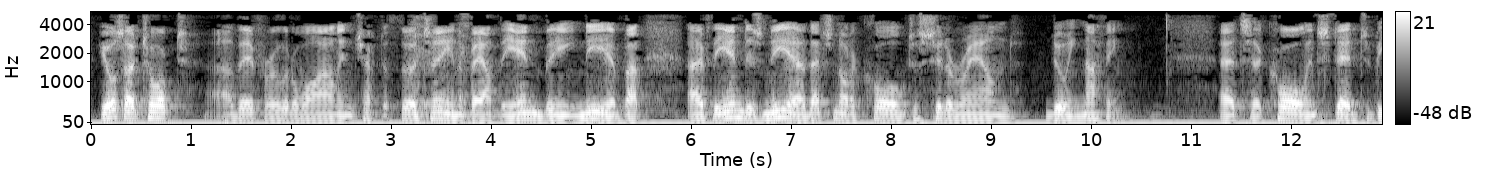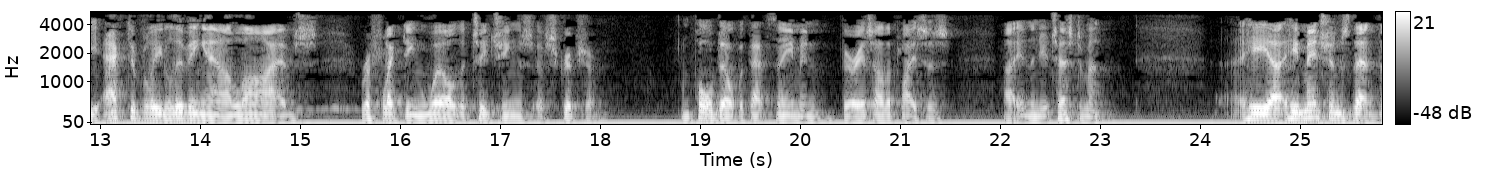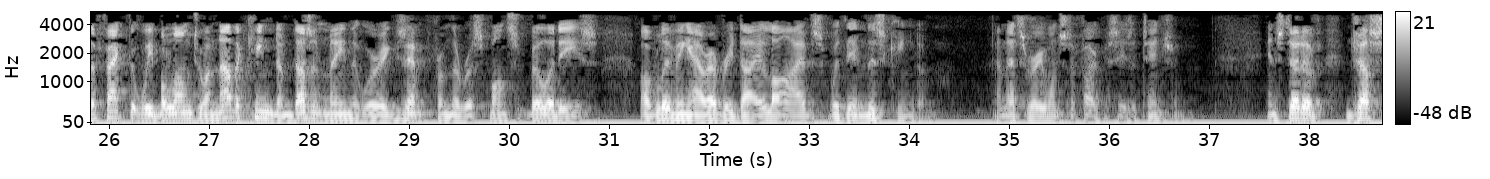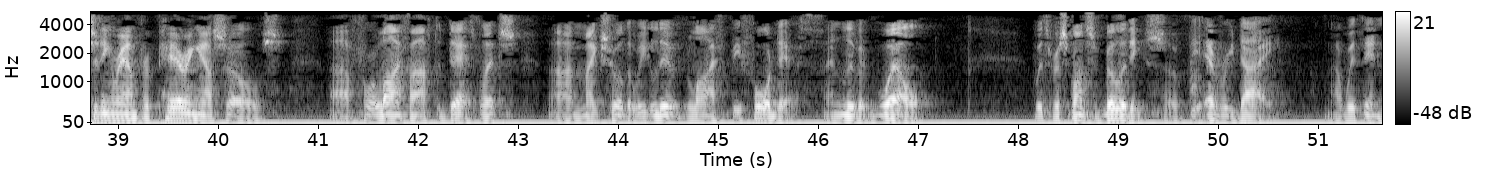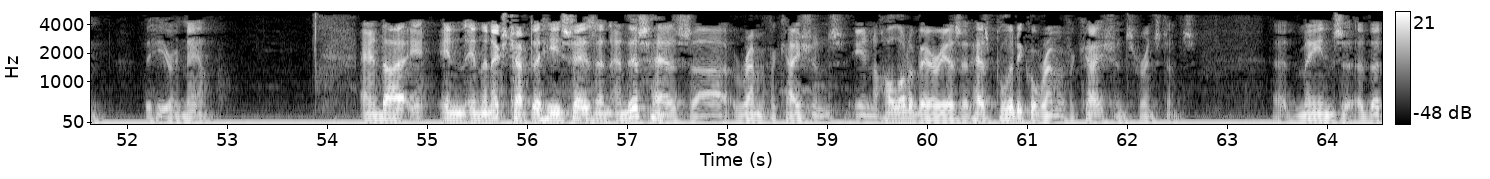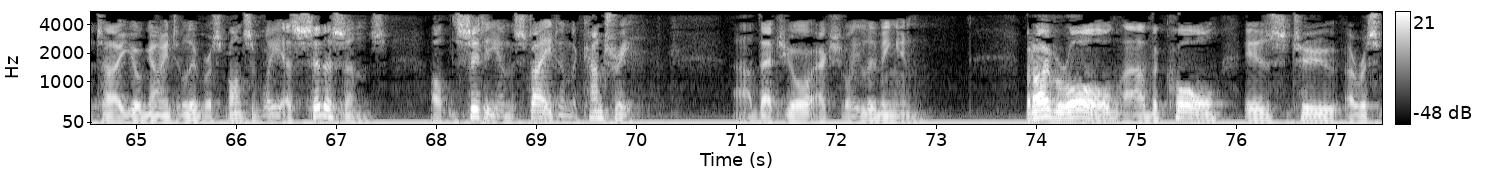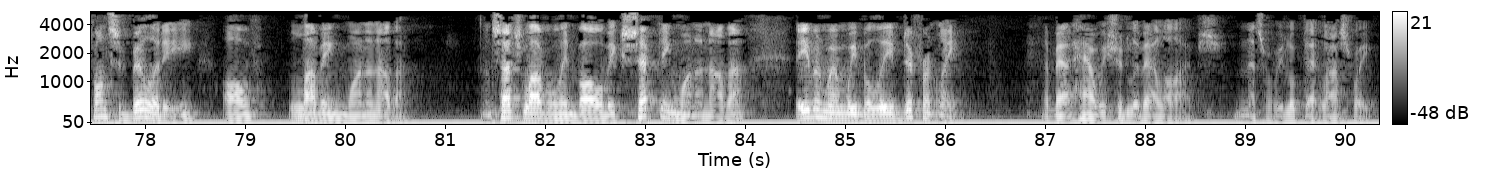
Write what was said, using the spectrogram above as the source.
He also talked uh, there for a little while in chapter 13 about the end being near, but uh, if the end is near, that's not a call to sit around doing nothing. It's a call instead to be actively living our lives reflecting well the teachings of Scripture. And Paul dealt with that theme in various other places uh, in the New Testament. He, uh, he mentions that the fact that we belong to another kingdom doesn't mean that we're exempt from the responsibilities of living our everyday lives within this kingdom. And that's where he wants to focus his attention. Instead of just sitting around preparing ourselves uh, for life after death. Let's uh, make sure that we live life before death and live it well with responsibilities of the everyday uh, within the here and now. And uh, in, in the next chapter, he says, and, and this has uh, ramifications in a whole lot of areas. It has political ramifications, for instance. It means that uh, you're going to live responsibly as citizens of the city and the state and the country uh, that you're actually living in. But overall, uh, the call is to a responsibility of loving one another. And such love will involve accepting one another even when we believe differently about how we should live our lives. And that's what we looked at last week.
